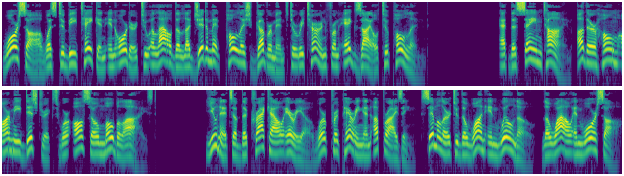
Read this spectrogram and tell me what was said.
Warsaw was to be taken in order to allow the legitimate Polish government to return from exile to Poland. At the same time, other Home Army districts were also mobilized. Units of the Krakow area were preparing an uprising, similar to the one in Wilno, Lwów and Warsaw,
